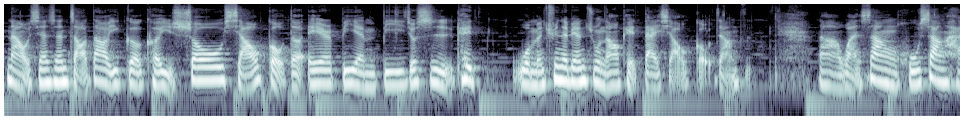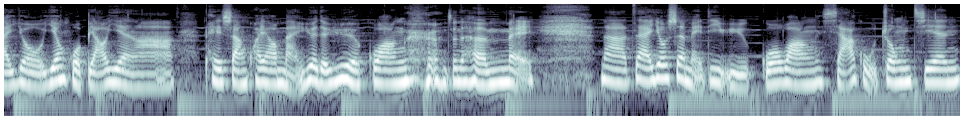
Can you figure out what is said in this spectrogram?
那我先生找到一个可以收小狗的 Airbnb，就是可以我们去那边住，然后可以带小狗这样子。那晚上湖上还有烟火表演啊，配上快要满月的月光，真的很美。那在优胜美地与国王峡谷中间，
